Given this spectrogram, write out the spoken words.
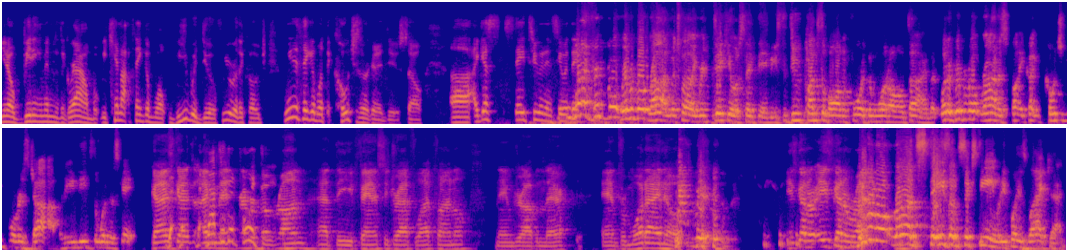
you know, beating him into the ground. But we cannot think of what we would do if we were the coach. We need to think of what the coaches are going to do. So uh, I guess stay tuned and see what they. What if Riverboat, Riverboat Ron, which was like ridiculous nickname, because the dude punts the ball in fourth and one all the time. But what if Riverboat Ron is playing, coaching for his job and he needs to win this game? Guys, guys, That- I that's a met good point, Riverboat Dean. Run at the Fantasy Draft Live Final. Name dropping there. And from what I know, he's gonna he's gonna run. Riverboat Ron stays on 16 when he plays blackjack.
